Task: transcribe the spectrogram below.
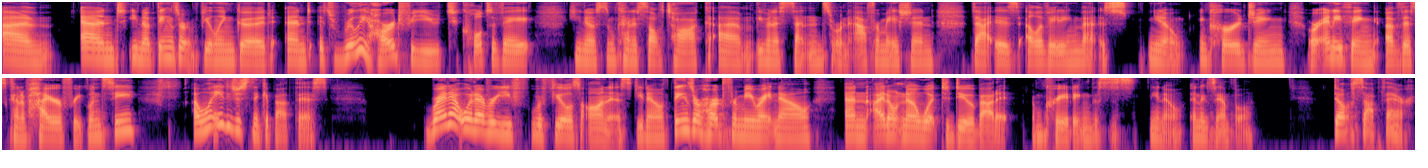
um and you know things aren't feeling good. And it's really hard for you to cultivate you know some kind of self-talk um, even a sentence or an affirmation that is elevating that is you know encouraging or anything of this kind of higher frequency. I want you to just think about this. Write out whatever you f- feel is honest you know? Things are hard for me right now and i don't know what to do about it. I'm creating this is you know an example. Don't stop there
